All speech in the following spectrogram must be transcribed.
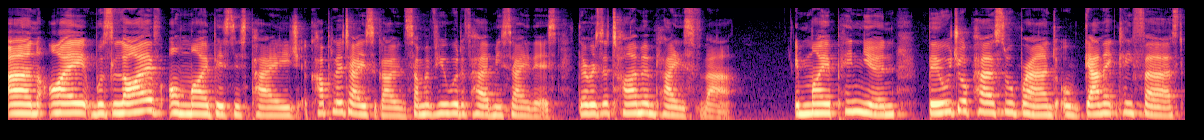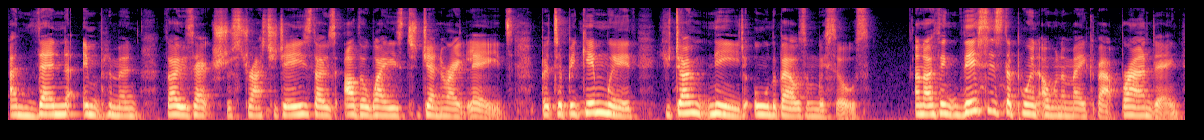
and I was live on my business page a couple of days ago, and some of you would have heard me say this. There is a time and place for that. In my opinion, build your personal brand organically first and then implement those extra strategies, those other ways to generate leads. But to begin with, you don't need all the bells and whistles. And I think this is the point I want to make about branding.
